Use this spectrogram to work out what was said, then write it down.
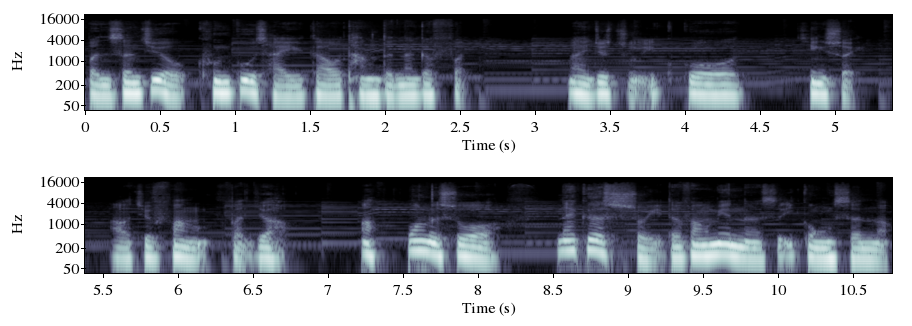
本身就有昆布柴鱼高汤的那个粉，那你就煮一锅清水，然后就放粉就好。啊，忘了说，那个水的方面呢，是一公升哦，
